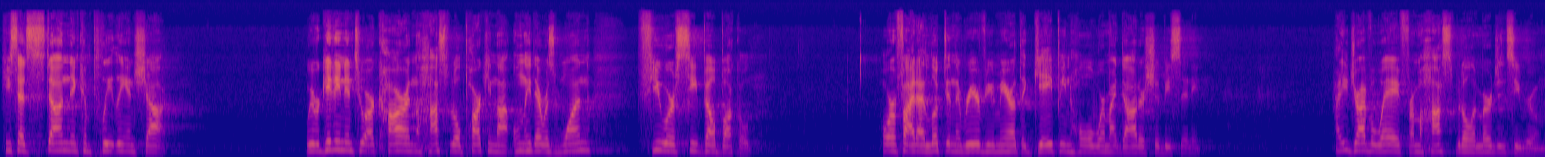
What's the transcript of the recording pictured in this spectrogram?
he said, stunned and completely in shock. We were getting into our car in the hospital parking lot, only there was one fewer seatbelt buckled. Horrified, I looked in the rearview mirror at the gaping hole where my daughter should be sitting. How do you drive away from a hospital emergency room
